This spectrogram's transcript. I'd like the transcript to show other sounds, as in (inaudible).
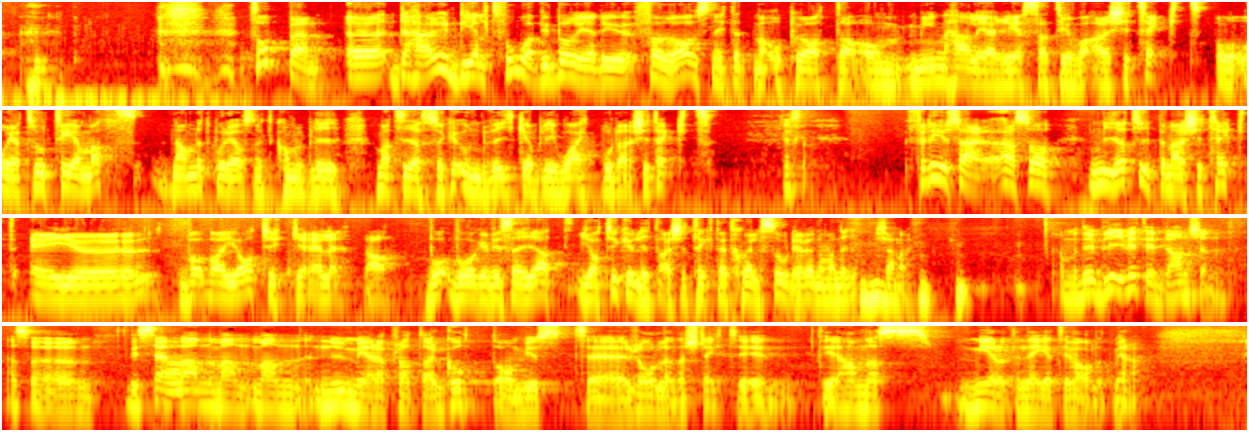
(laughs) Toppen! Uh, det här är del två. Vi började ju förra avsnittet med att prata om min härliga resa till att vara arkitekt. Och, och jag tror temat, namnet på det avsnittet kommer bli Mattias försöker undvika att bli whiteboard-arkitekt. För det är ju så här, alltså nya typen arkitekt är ju vad, vad jag tycker, eller ja, vågar vi säga att jag tycker lite arkitekt är ett skällsord. Jag vet inte vad ni känner. Ja, men det har blivit det i branschen. Alltså, det är sällan ja. man, man numera pratar gott om just eh, rollen arkitekt. Det, det hamnas mer åt det negativa hållet mera.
